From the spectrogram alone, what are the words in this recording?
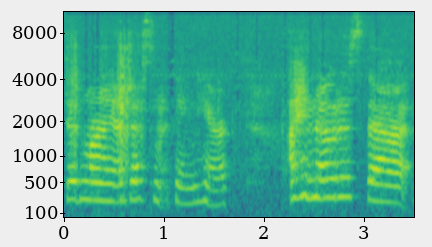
did my adjustment thing here, I noticed that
